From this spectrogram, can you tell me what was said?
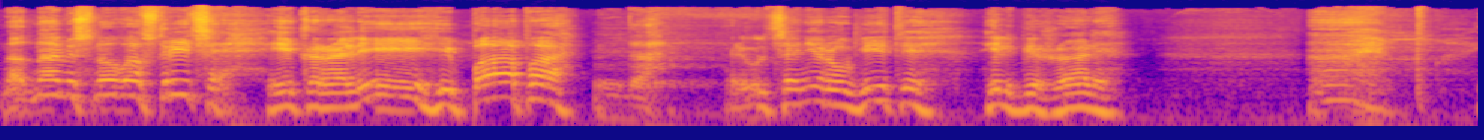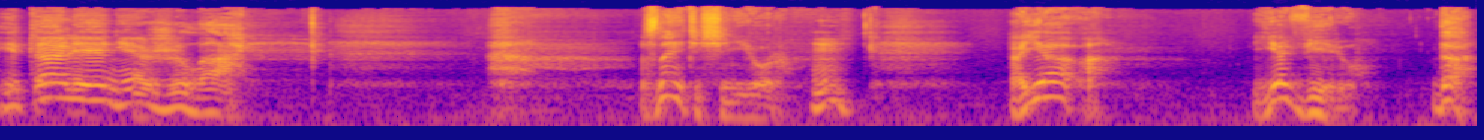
над нами снова австрийцы. И короли, и папа. Да. Революционеры убиты или бежали. Италия не жила. Знаете, сеньор, а я... я верю. Да,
